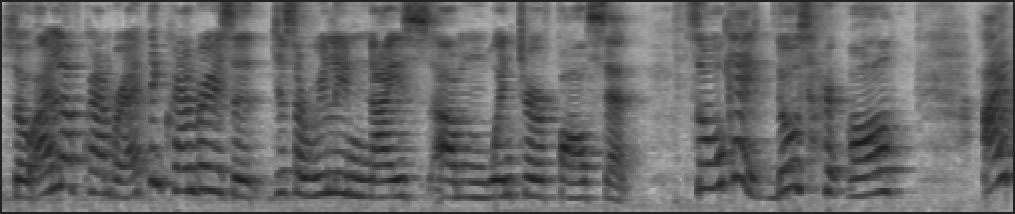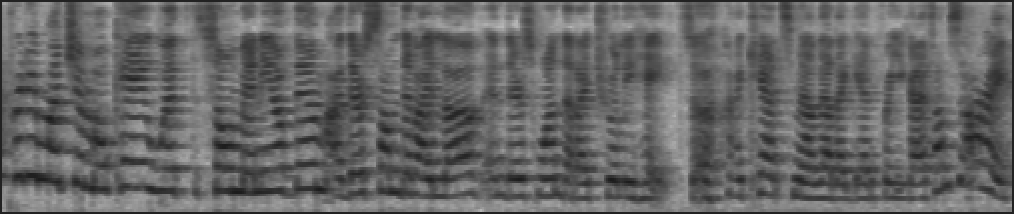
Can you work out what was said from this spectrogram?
So I love cranberry. I think cranberry is a, just a really nice um, winter fall scent. So okay, those are all. I pretty much am okay with so many of them. Uh, there's some that I love and there's one that I truly hate. So I can't smell that again for you guys. I'm sorry.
